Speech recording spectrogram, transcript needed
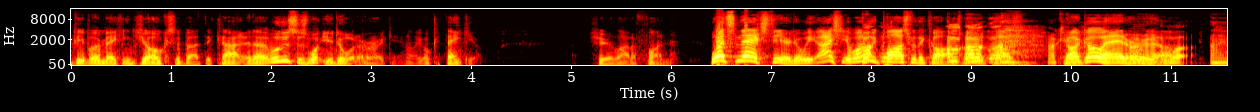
people are making jokes about the con. uh, Well, this is what you do at a hurricane. I'm like, okay, thank you. Sure, a lot of fun. What's next here? Do we actually? Why don't we pause for the call? I'm- okay. No, go ahead. Hurry right, up. Well, uh,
